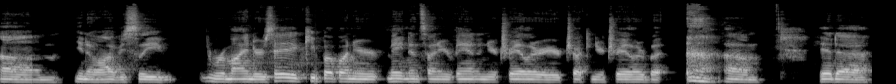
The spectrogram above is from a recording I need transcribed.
Um, you know, obviously reminders, hey, keep up on your maintenance on your van and your trailer, or your truck and your trailer. But um, it uh,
